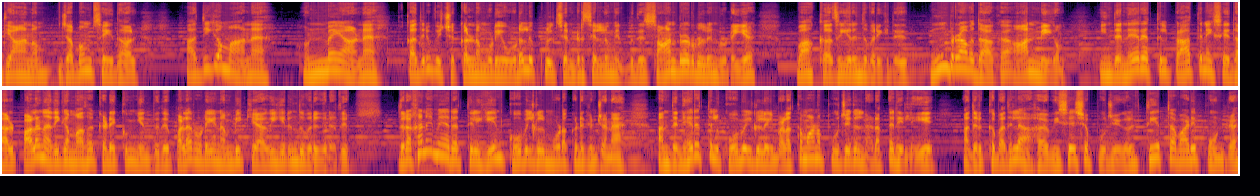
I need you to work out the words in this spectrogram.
தியானம் ஜபம் செய்தால் அதிகமான உண்மையான கதிர்வீச்சுக்கள் நம்முடைய உடலுக்குள் சென்று செல்லும் என்பது சான்றோர்களினுடைய வாக்காக இருந்து வருகிறது. மூன்றாவதாக ஆன்மீகம். இந்த நேரத்தில் பிரார்த்தனை செய்தால் பலன் அதிகமாக கிடைக்கும் என்பது பலருடைய நம்பிக்கையாக இருந்து வருகிறது. கிரகண நேரத்தில் ஏன் கோவில்கள் மூடப்படுகின்றன? அந்த நேரத்தில் கோவில்களில் வழக்கமான பூஜைகள் நடப்பதில்லையே. அதற்கு பதிலாக விசேஷ பூஜைகள் தீர்த்தவாடி போன்ற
